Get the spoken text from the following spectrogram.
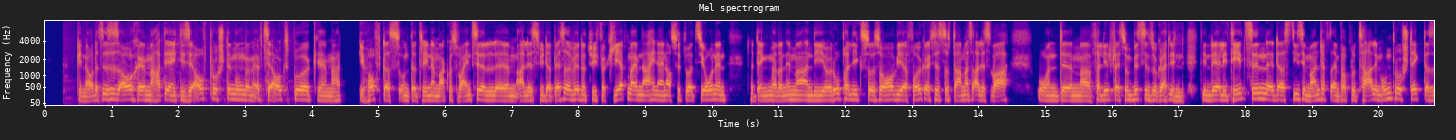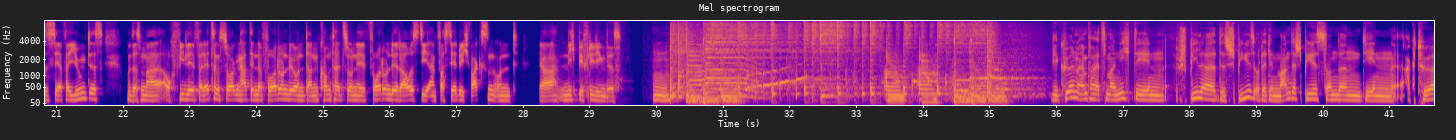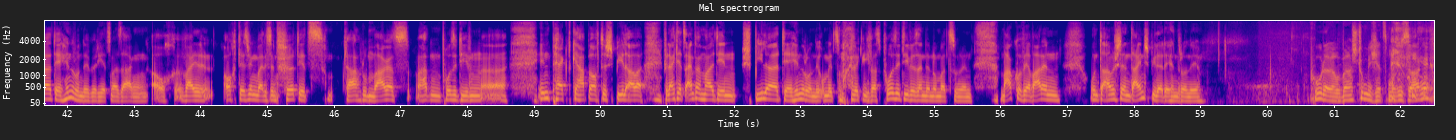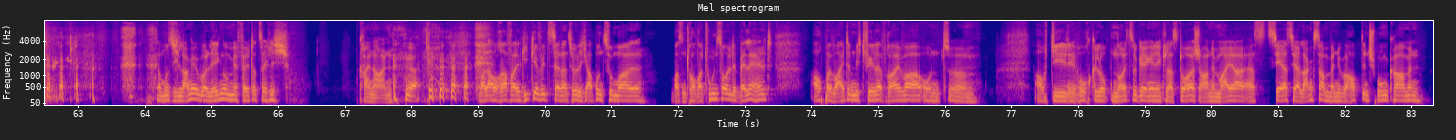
Genau, das ist es auch. Man ähm, hatte eigentlich diese Aufbruchstimmung beim FC Augsburg. Man ähm, hat gehofft, dass unter Trainer Markus Weinzierl ähm, alles wieder besser wird. Natürlich verklärt man im Nachhinein auch Situationen. Da denkt man dann immer an die Europa League-Saison, wie erfolgreich das, das damals alles war. Und äh, man verliert vielleicht so ein bisschen sogar den, den Realitätssinn, äh, dass diese Mannschaft einfach brutal im Umbruch steckt, dass es sehr verjüngt ist und dass man auch viele Verletzungssorgen hat in der Vorrunde. Und dann kommt halt so eine Vorrunde raus, die einfach sehr durchwachsen und ja, nicht befriedigend ist. Mhm. Wir küren einfach jetzt mal nicht den Spieler des Spiels oder den Mann des Spiels, sondern den Akteur der Hinrunde, würde ich jetzt mal sagen. Auch weil, auch deswegen, weil es in Fürth jetzt, klar, Ruben Vargas hat einen positiven äh, Impact gehabt auf das Spiel, aber vielleicht jetzt einfach mal den Spieler der Hinrunde, um jetzt mal wirklich was Positives an der Nummer zu nennen. Marco, wer war denn unter Umständen dein Spieler der Hinrunde? Puh, da überrascht du mich jetzt, muss ich sagen. da muss ich lange überlegen und mir fällt tatsächlich keiner ein. Ja. Weil auch Rafael Gikiewicz, der natürlich ab und zu mal, was ein Torwart tun sollte, Bälle hält, auch bei weitem nicht fehlerfrei war und ähm, auch die hochgelobten Neuzugänge Niklas Dorsch, Arne Meyer erst sehr, sehr langsam, wenn überhaupt in Schwung kamen.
